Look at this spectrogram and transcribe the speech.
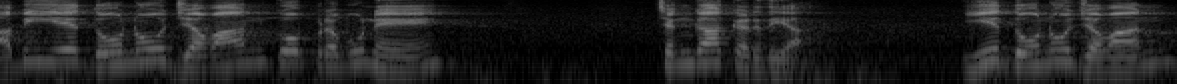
अभी ये दोनों जवान को प्रभु ने चंगा कर दिया। ये दोनों जवान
